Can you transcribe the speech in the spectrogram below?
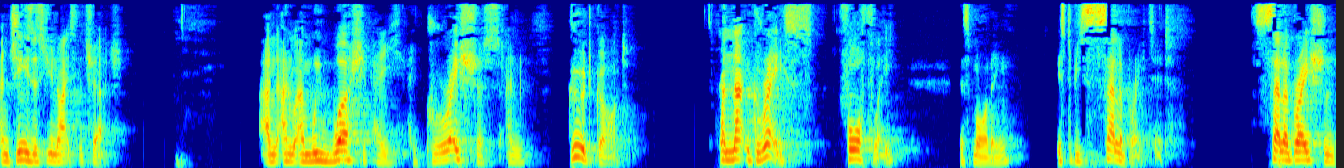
and Jesus unites the church. And, and, and we worship a, a gracious and good God. And that grace, fourthly, this morning, is to be celebrated. Celebration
